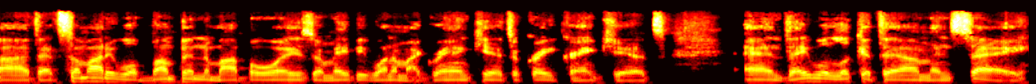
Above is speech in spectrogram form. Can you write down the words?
uh, that somebody will bump into my boys or maybe one of my grandkids or great grandkids, and they will look at them and say,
